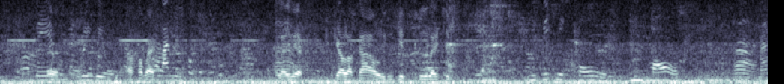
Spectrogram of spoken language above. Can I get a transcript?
10 best review เอาเข้าไปเอาร้านนี้อะไรเนี่ย แก้วละเก้าลิงกิตคืออะไรสิมี big มี cold มี small อ่านะ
